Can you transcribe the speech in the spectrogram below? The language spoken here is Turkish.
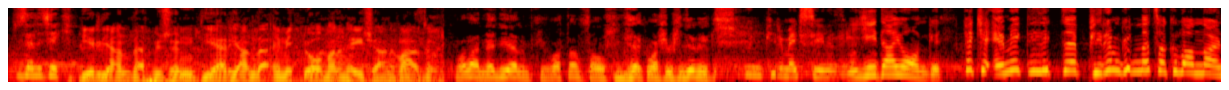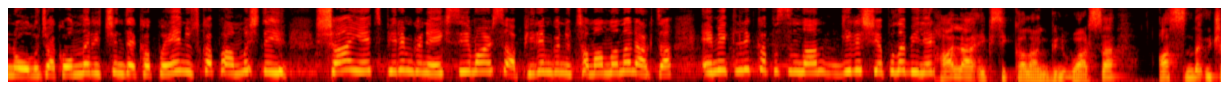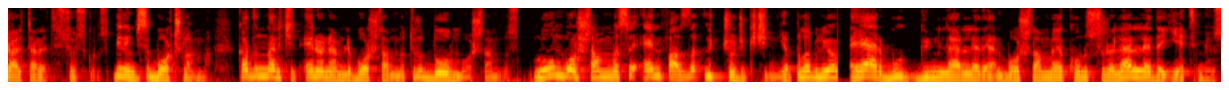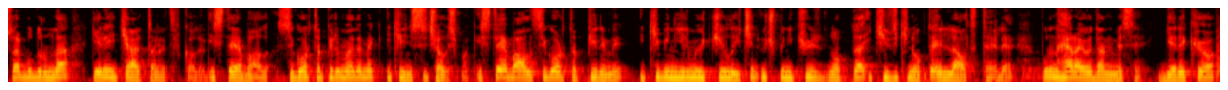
düzelecek. Bir yanda hüzün, diğer yanda emekli olmanın heyecanı vardı. Valla ne diyelim ki vatan sağ olsun diye başka bir şey demeyiz. Gün prim eksiğiniz var. 7 ay 10 gün. Peki emeklilikte prim gününe takılanlar ne olacak? Onlar için de kapı henüz kapanmış değil. Şayet prim günü eksiği varsa prim günü tamamlanarak da emeklilik kapısından giriş yapılabilir. hala eksik kalan günü varsa aslında 3 alternatif söz konusu. Birincisi borçlanma. Kadınlar için en önemli borçlanma türü doğum borçlanması. Doğum borçlanması en fazla 3 çocuk için yapılabiliyor. Eğer bu günlerle de yani borçlanmaya konu sürelerle de yetmiyorsa bu durumda geri iki alternatif kalıyor. İsteğe bağlı sigorta primi ödemek, ikincisi çalışmak. İsteğe bağlı sigorta primi 2023 yılı için 3200.202.56 TL. Bunun her ay ödenmesi gerekiyor.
